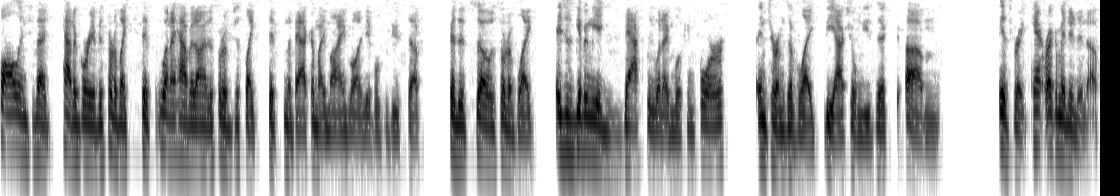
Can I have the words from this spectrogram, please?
fall into that category of it sort of like sits when I have it on, it sort of just like sits in the back of my mind while I'm able to do stuff because it's so sort of like it's just giving me exactly what I'm looking for in terms of like the actual music. Um, it's great. Can't recommend it enough.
